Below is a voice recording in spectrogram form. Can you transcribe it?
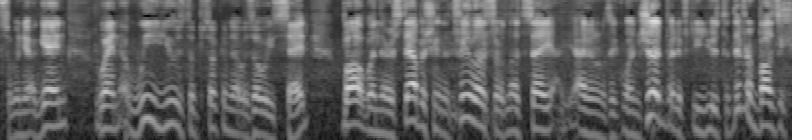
So when you again, when we use the psukim that was always said, but when they're establishing the tefillas, or let's say, I don't think one should, but if you used a different pasuk,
